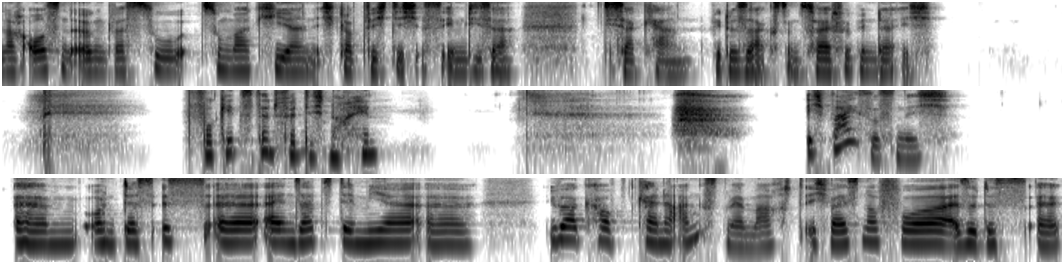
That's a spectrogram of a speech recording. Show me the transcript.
nach außen irgendwas zu, zu markieren. Ich glaube, wichtig ist eben dieser, dieser Kern. Wie du sagst, im Zweifel bin da ich. Wo geht's denn für dich noch hin? Ich weiß es nicht. Ähm, und das ist äh, ein Satz, der mir äh, überhaupt keine Angst mehr macht. Ich weiß noch vor, also das äh,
